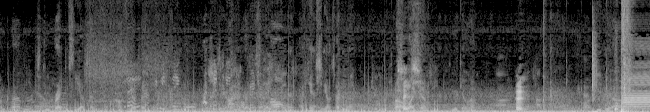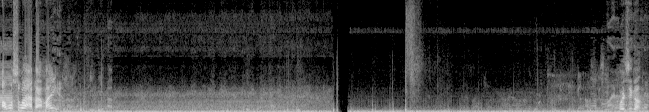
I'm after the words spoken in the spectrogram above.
I'm probably it's too bright to see outside. I don't see outside. I can't see outside the. I don't like him. I'm gonna kill him. Who? What's all that about, mate? PB up. Where's he gone?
